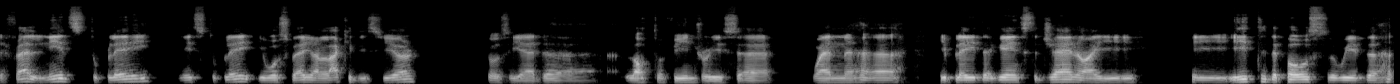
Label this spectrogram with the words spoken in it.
Defrel needs to play, needs to play. He was very unlucky this year because he had a lot of injuries. Uh, when uh, he played against Genoa, he, he hit the post with uh,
